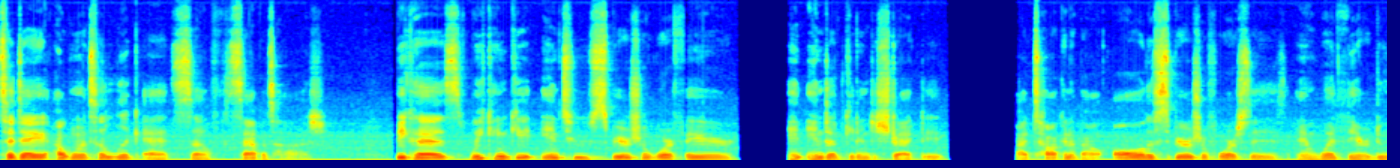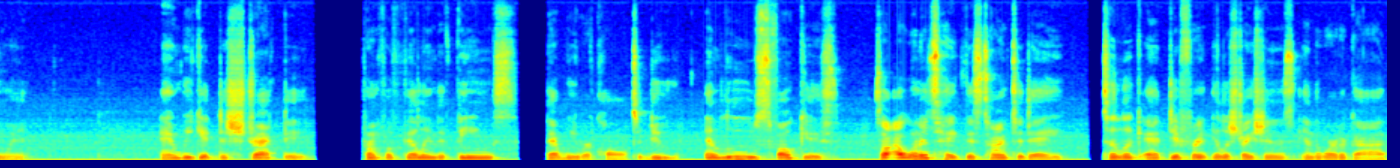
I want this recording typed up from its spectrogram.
today I want to look at self sabotage because we can get into spiritual warfare and end up getting distracted by talking about all the spiritual forces and what they're doing. And we get distracted from fulfilling the things that we were called to do and lose focus so I want to take this time today to look at different illustrations in the Word of God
